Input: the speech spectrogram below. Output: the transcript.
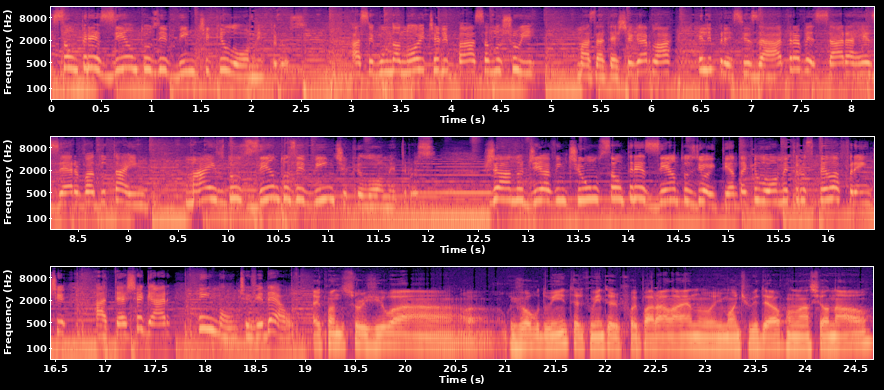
São 320 quilômetros. A segunda noite ele passa no Chuí, mas até chegar lá, ele precisa atravessar a reserva do Taim, mais 220 quilômetros. Já no dia 21, são 380 quilômetros pela frente até chegar em Montevidéu. Aí quando surgiu a, a, o jogo do Inter, que o Inter foi parar lá no, em Montevidéu com o Nacional,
